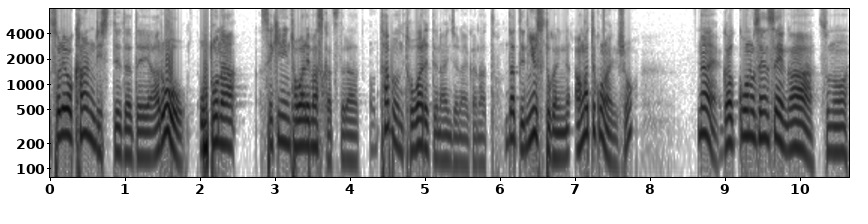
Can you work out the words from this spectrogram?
それを管理してたであろう大人、責任問われますかって言ったら、多分問われてないんじゃないかなと。だってニュースとかに上がってこないでしょ？ね、学校の先生がその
